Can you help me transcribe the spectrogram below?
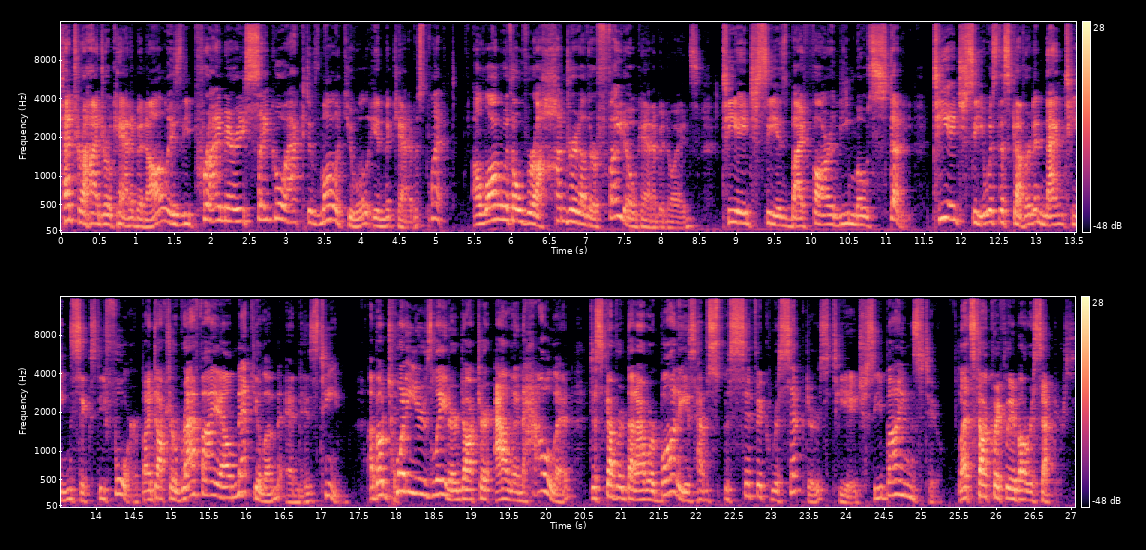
tetrahydrocannabinol is the primary psychoactive molecule in the cannabis plant. Along with over a hundred other phytocannabinoids, THC is by far the most studied. THC was discovered in 1964 by Dr. Rafael Mechoulam and his team. About 20 years later, Dr. Allyn Howlett discovered that our bodies have specific receptors THC binds to. Let's talk quickly about receptors.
